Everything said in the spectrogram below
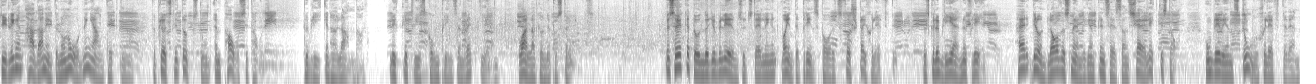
Tydligen hade han inte någon ordning i anteckningarna för plötsligt uppstod en paus i talet. Publiken höll andan. Lyckligtvis kom prinsen rätt igen och alla kunde pusta ut. Besöket under jubileumsutställningen var inte prinsparets första i Skellefteå. Det skulle bli ännu fler. Här grundlades nämligen prinsessans kärlek till stan. Hon blev en stor Skellefteåvän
